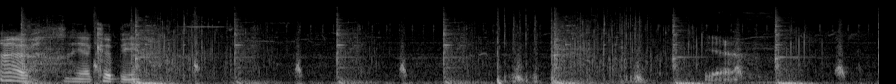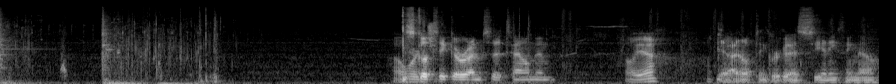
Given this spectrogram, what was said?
Uh, yeah, it could be. Let's go take a run to the town then. Oh yeah? Okay. Yeah, I don't think we're gonna see anything now.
